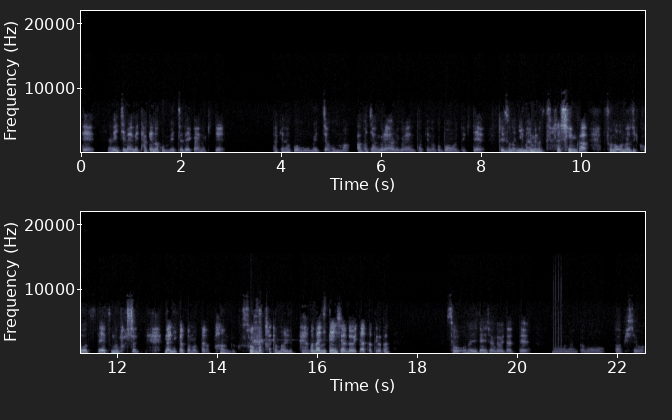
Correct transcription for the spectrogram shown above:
て、うんで1枚目、タケノコめっちゃでかいの来て、タケノコもうめっちゃ、ほんま、赤ちゃんぐらいあるぐらいのタケノコボーンってきて、で、その2枚目の写真が、その同じ構図で、その場所、何かと思ったらパンが、そのまま塊で同じテンションで。で置いてあったってこと？そう、同じテンションで置いてあって、もうなんかもう、爆笑。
